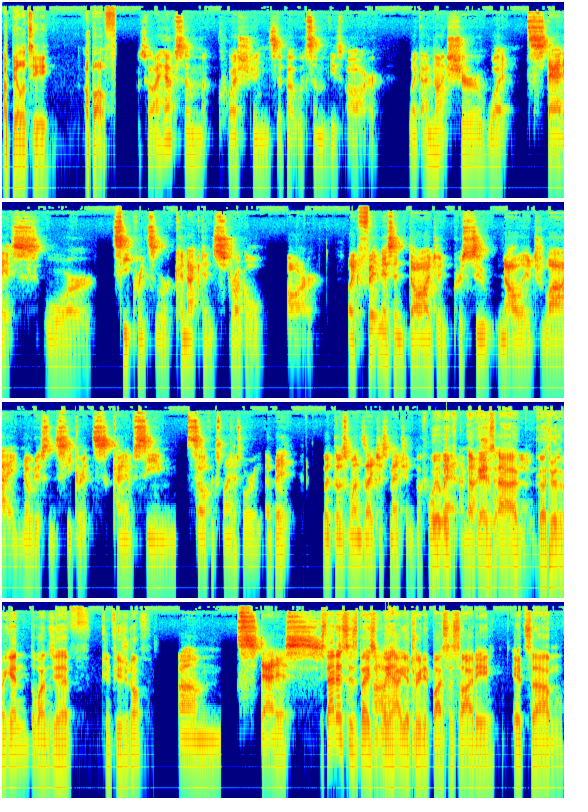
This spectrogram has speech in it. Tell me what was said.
ability above. So I have some questions about what some of these are. Like I'm not sure what status or secrets or connect and struggle are. Like fitness and dodge and pursuit, knowledge, lie, notice and secrets kind of seem self-explanatory a bit, but those ones I just mentioned before Wait, wait, that, I'm okay, sure so, uh, go through them again. The ones you have confusion of. Um, status. Status is basically Uh, how you're treated by society. It's um,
